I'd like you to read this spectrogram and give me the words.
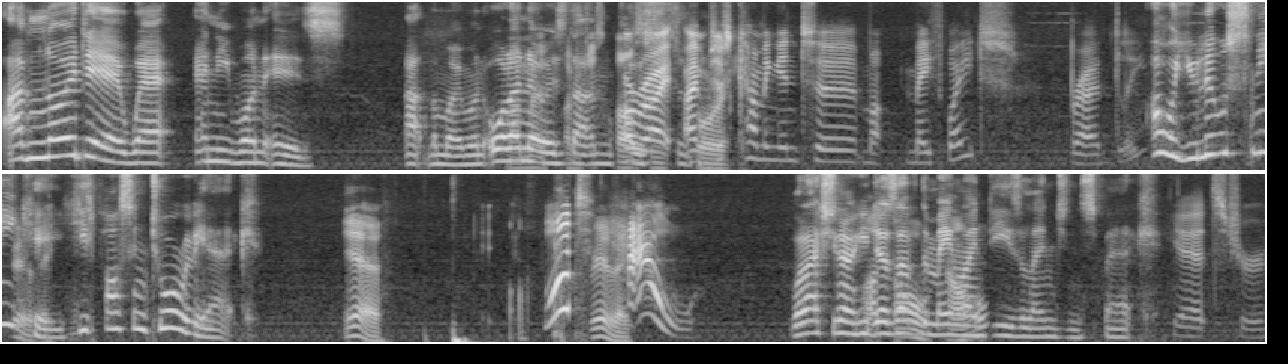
I have no idea where anyone is. at the moment. All I I'm know a- is I'm that I'm All right, I'm Toryreck. just coming into Ma- Maithwaite, Bradley. Oh, are you little sneaky? Really? He's passing Toryreck. Yeah. What? Really? How? Well, actually, no, he does have the mainline no. diesel engine spec. Yeah, it's true.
